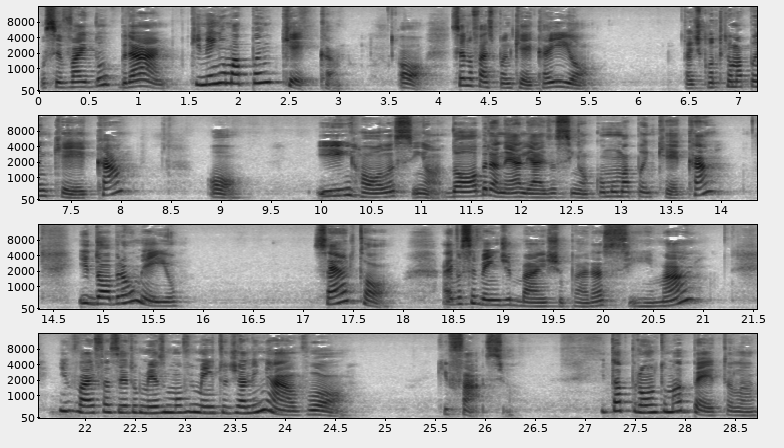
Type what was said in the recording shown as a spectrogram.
Você vai dobrar que nem uma panqueca. Ó, você não faz panqueca aí, ó? Faz de conta que é uma panqueca, ó. E enrola assim, ó. Dobra, né? Aliás, assim, ó, como uma panqueca. E dobra ao meio. Certo, ó? Aí, você vem de baixo para cima. E vai fazer o mesmo movimento de alinhavo, ó. Que fácil e tá pronto uma pétala.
